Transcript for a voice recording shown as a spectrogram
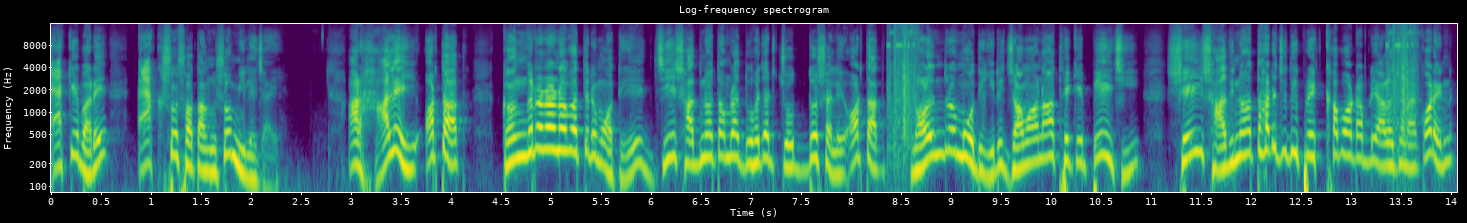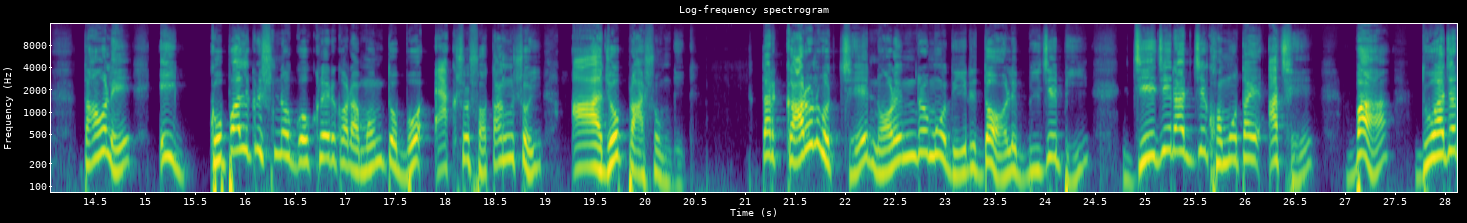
একেবারে একশো শতাংশ মিলে যায়। আর হালেই অর্থাৎ কঙ্গনা রানাবতের মতে, যে স্বাধীনতা আমরা দু হাজার চোদ্দ সালে অর্থাৎ নরেন্দ্র মোদীর জামানা থেকে পেয়েছি, সেই স্বাধীনতার যদি প্রেক্ষাপট আপনি আলোচনা করেন, তাহলে এই গোপালকৃষ্ণ গোখলের করা মন্তব্য একশো শতাংশই আজও প্রাসঙ্গিক। তার কারণ হচ্ছে নরেন্দ্র মোদীর দল বিজেপি যে যে রাজ্যে ক্ষমতায় আছে বা দু হাজার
